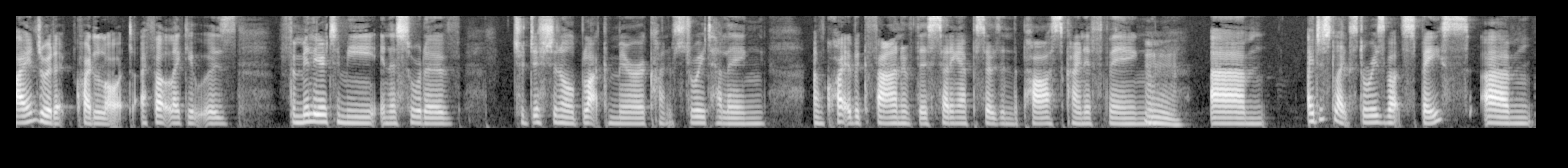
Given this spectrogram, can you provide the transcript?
I enjoyed it quite a lot. I felt like it was familiar to me in a sort of traditional Black Mirror kind of storytelling. I'm quite a big fan of this setting episodes in the past kind of thing. Um, I just like stories about space. Um,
